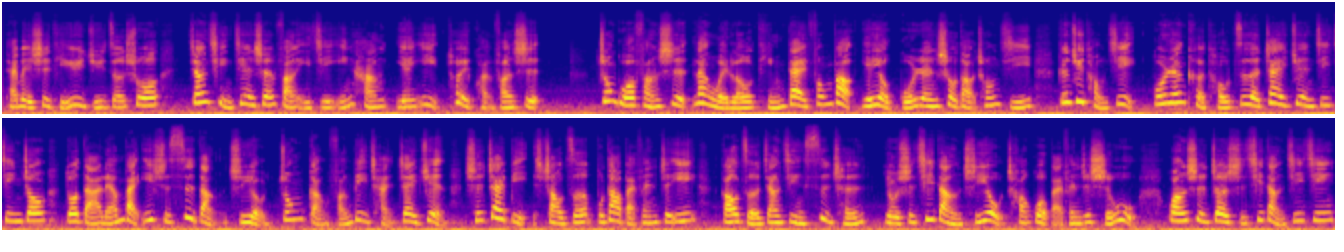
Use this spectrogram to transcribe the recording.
台北市体育局则说，将请健身房以及银行研议退款方式。中国房市烂尾楼停贷风暴，也有国人受到冲击。根据统计，国人可投资的债券基金中，多达两百一十四档持有中港房地产债券，持债比少则不到百分之一，高则将近四成。有十七档持有超过百分之十五。光是这十七档基金，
